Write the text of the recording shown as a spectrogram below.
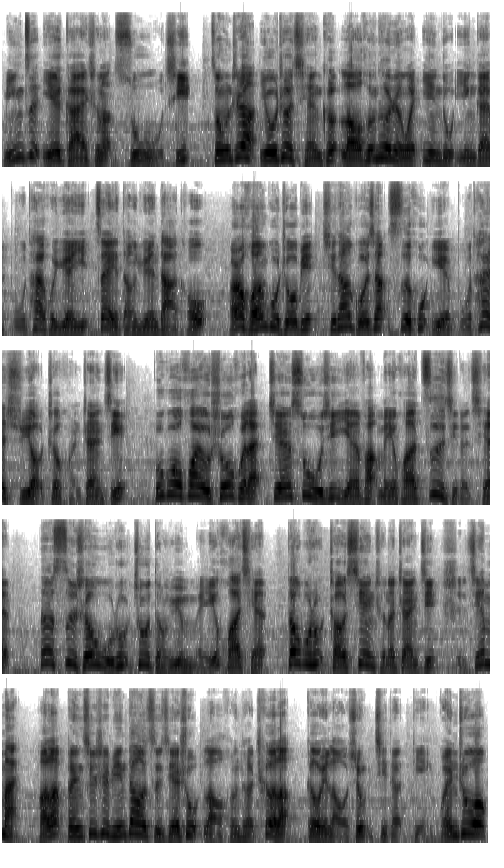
名字也改成了苏五七。总之啊，有这前科，老亨特认为印度应该不太会愿意再当冤大头。而环顾周边，其他国家似乎也不太需要这款战机。不过话又说回来，既然苏五七研发没花自己的钱。那四舍五入就等于没花钱，倒不如找现成的战机直接买。好了，本期视频到此结束，老亨特撤了，各位老兄记得点关注哦。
